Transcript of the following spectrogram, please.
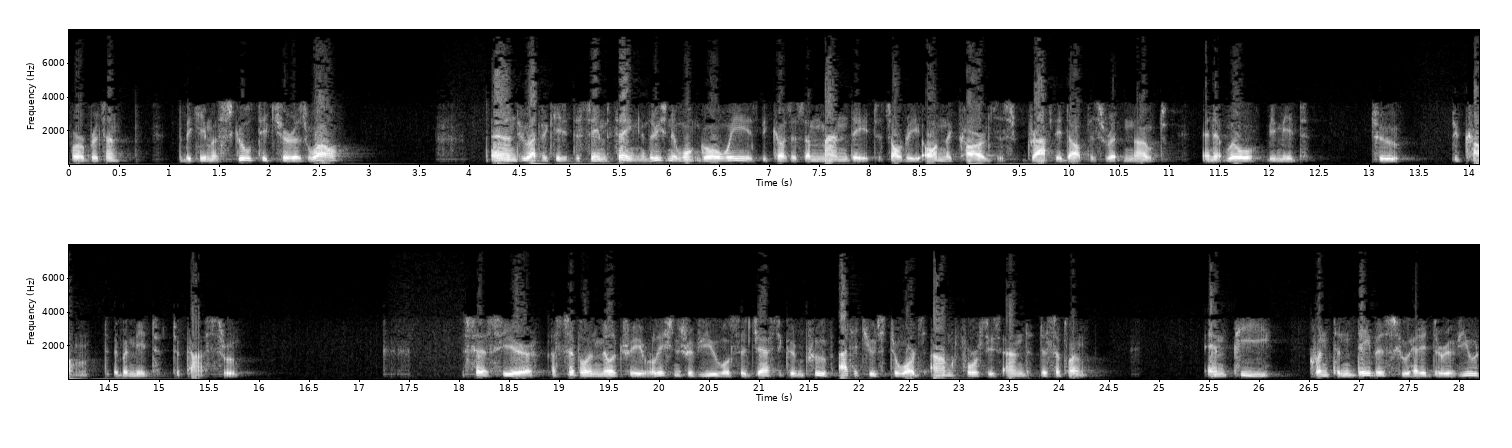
for Britain, who became a school teacher as well, and who advocated the same thing. And the reason it won't go away is because it's a mandate. It's already on the cards. It's drafted up. It's written out, and it will be made to to come. It will be made to pass through. It says here, a civil and military relations review will suggest it could improve attitudes towards armed forces and discipline. MP Quentin Davies, who headed the review,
